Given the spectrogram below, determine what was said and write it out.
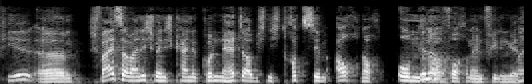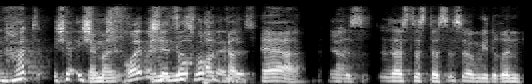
viel. Ähm, ich weiß aber nicht, wenn ich keine Kunden hätte, ob ich nicht trotzdem auch noch oben Genau. drauf Wochenendfeeling hätte. Man hat, ich, ich, man- ich freue mich jetzt, dass Wochenende Podcast-. Ja, Ja. Das, das, das, das ist irgendwie drin.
